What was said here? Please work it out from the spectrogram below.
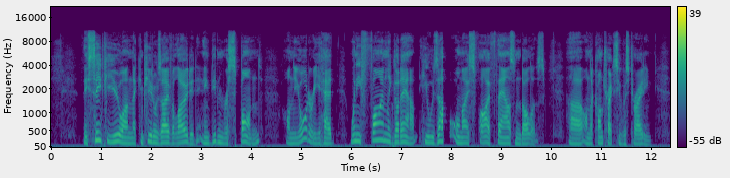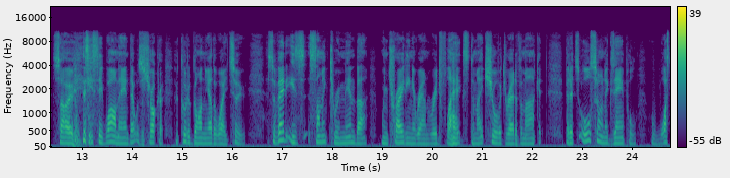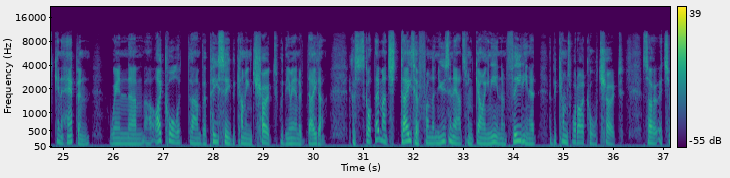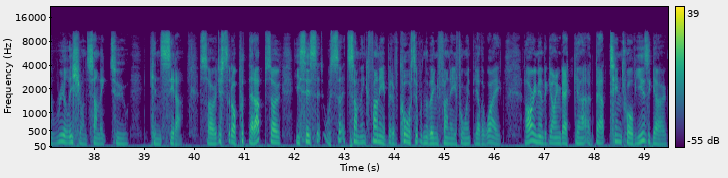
The CPU on the computer was overloaded and he didn't respond on the order he had. When he finally got out he was up almost $5,000 uh, on the contracts he was trading. So as he said wow man that was a shocker. It could have gone the other way too. So that is something to remember when trading around red flags to make sure that you're out of the market. But it's also an example of what can happen when um, I call it um, the PC becoming choked with the amount of data because it's got that much data from the news announcement going in and feeding it it becomes what I call choked. So it's a real issue and something to consider. So just that I'll put that up. So he says it was it's something funny but of course it wouldn't have been funny if it went the other way. I remember going back uh, about 10 12 years ago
